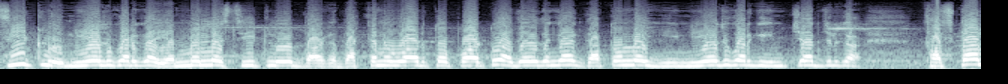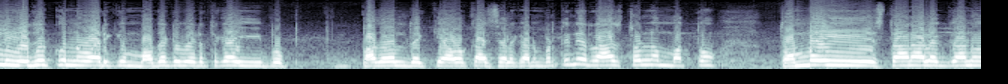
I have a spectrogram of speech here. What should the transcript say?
సీట్లు నియోజకవర్గ ఎమ్మెల్యే సీట్లు దక్కని వారితో పాటు అదేవిధంగా గతంలో ఈ నియోజకవర్గ ఇన్ఛార్జీలుగా కష్టాలు ఎదుర్కొన్న వారికి మొదటి విడతగా ఈ పదవులు దక్కే అవకాశాలు కనబడుతున్నాయి. రాష్ట్రంలో మొత్తం తొంభై స్థానాలకు గాను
